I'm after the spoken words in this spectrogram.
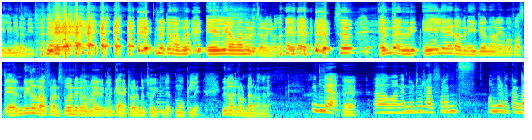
ഏലിയനായിട്ട് അഭിനയിച്ചു. എന്നിട്ട് നമ്മൾ ഏലിയാമെന്ന് വിളിച്ചു നടക്കണം. സോ എന്തായിരുന്നു ഒരു ഏലിയനായിട്ട് അഭിനയിക്കുക എന്ന് പറയുമ്പോൾ ഫസ്റ്റ് എന്തെങ്കിലും റെഫറൻസ് പോയിന്റ് ഒക്കെ നമ്മൾ ഏതെങ്കിലും ക്യാരക്ടർ വരുമ്പോൾ ചോദിക്കില്ല? നോക്കില്ലേ? ഇതിന് വല്ല ഉണ്ടായിരുന്നു അങ്ങനെ? ഇല്ല? അങ്ങനെ ഒരു റെഫറൻസ് ഒന്നും എടുക്കേണ്ട.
